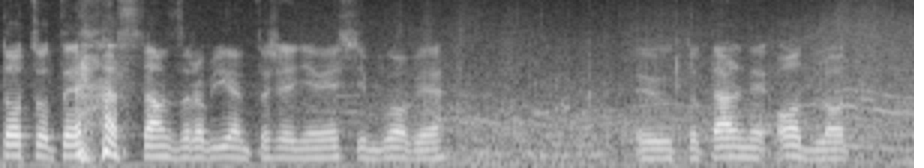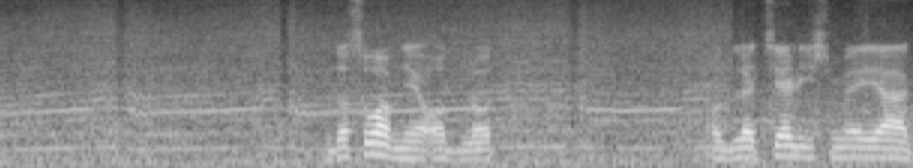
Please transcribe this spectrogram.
to co teraz tam zrobiłem to się nie mieści w głowie. Był totalny odlot. Dosłownie odlot. Odlecieliśmy jak...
